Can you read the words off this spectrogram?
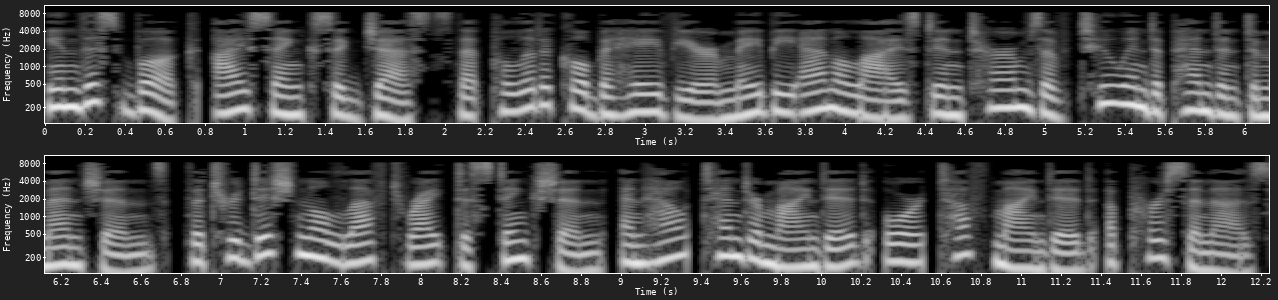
In this book, Eysenck suggests that political behavior may be analyzed in terms of two independent dimensions, the traditional left-right distinction, and how tender-minded or tough-minded a person is.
